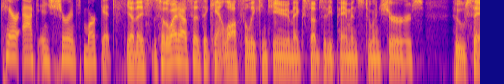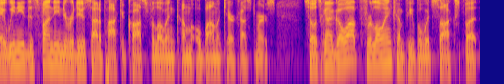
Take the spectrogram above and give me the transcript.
Care Act insurance markets. Yeah, they, so the White House says they can't lawfully continue to make subsidy payments to insurers who say we need this funding to reduce out of pocket costs for low income Obamacare customers. So it's going to go up for low income people, which sucks. But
